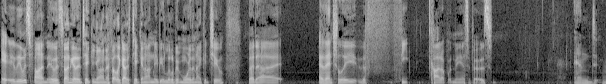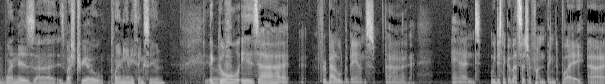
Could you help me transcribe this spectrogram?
it, it, was fun. It was fun kind of taking on. I felt like I was taking on maybe a little bit more than I could chew, but uh, eventually the f- feet caught up with me, I suppose. And when is uh, is West Trio planning anything soon? The have- goal is uh, for Battle of the Bands, uh, and we just think that that's such a fun thing to play, uh,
